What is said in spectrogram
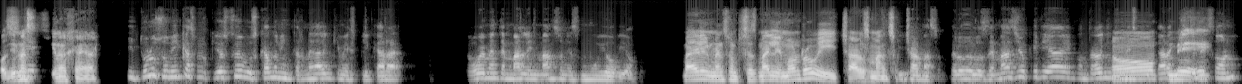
o de un asesino en general. Y tú los ubicas porque yo estuve buscando en internet a alguien que me explicara. Obviamente Marilyn Manson es muy obvio, Marilyn Manson, pues es Marilyn Monroe y Charles Manson. y Charles Manson, pero de los demás yo quería encontrar a alguien que me No, explicara me- quiénes son.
